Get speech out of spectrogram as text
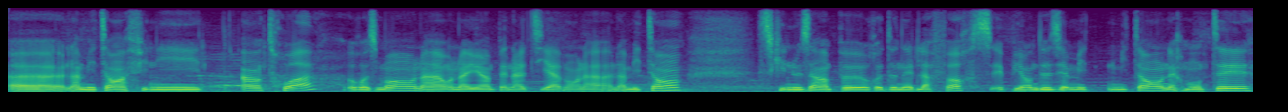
Euh, la mi-temps a fini 1-3. Heureusement, on a, on a eu un penalty avant la, la mi-temps, ce qui nous a un peu redonné de la force. Et puis en deuxième mi- mi-temps, on est remonté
